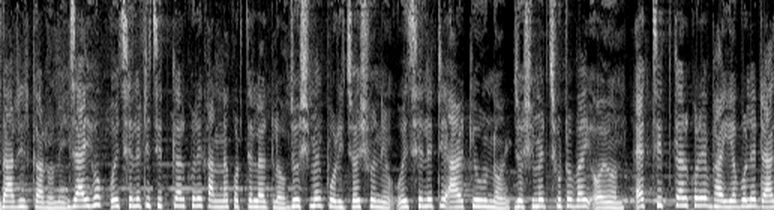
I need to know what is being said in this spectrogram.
দাড়ির কারণে। যাই হোক ওই ছেলেটি চিৎকার করে কান্না করতে লাগল। জসিমের পরিচয় শুনে ওই ছেলেটি আর কেউ নয়, জসিমের ছোট ভাই অয়ন। এক চিৎকার করে ভাইয়া বলে ডাক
